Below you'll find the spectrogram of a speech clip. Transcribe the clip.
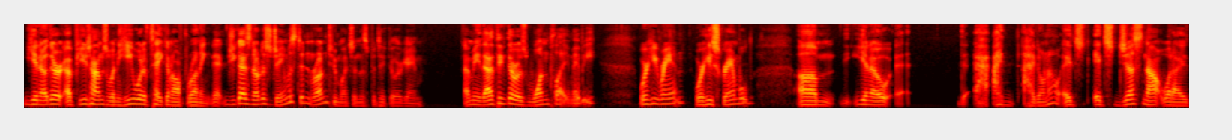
you know, there are a few times when he would have taken off running. Did you guys notice Jameis didn't run too much in this particular game? I mean, I think there was one play maybe where he ran, where he scrambled. Um, you know, I I don't know. It's it's just not what I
